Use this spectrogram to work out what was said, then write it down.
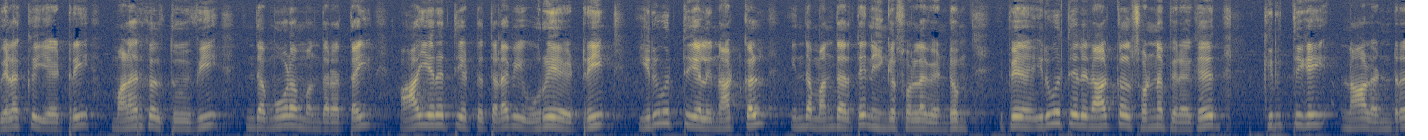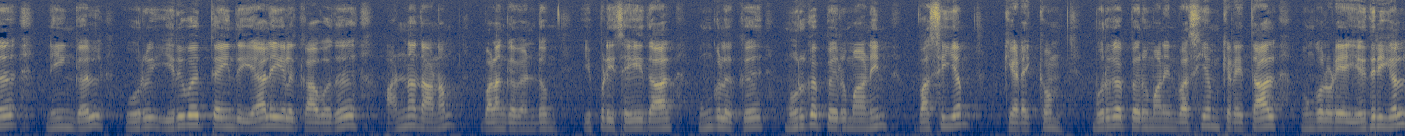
விளக்கு ஏற்றி மலர்கள் தூவி இந்த மூல மந்திரத்தை ஆயிரத்தி எட்டு தடவை உருவேற்றி இருபத்தி ஏழு நாட்கள் இந்த மந்திரத்தை நீங்கள் சொல்ல வேண்டும். இப்போ இருபத்தி ஏழு நாட்கள் சொன்ன பிறகு கிருத்திகை நாளன்று நீங்கள் ஒரு இருபத்தைந்து ஏழைகளுக்காவது அன்னதானம் வழங்க வேண்டும். இப்படி செய்தால் உங்களுக்கு முருகப்பெருமானின் வசியம் கிடைக்கும். முருகப்பெருமானின் வசியம் கிடைத்தால் உங்களுடைய எதிரிகள்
